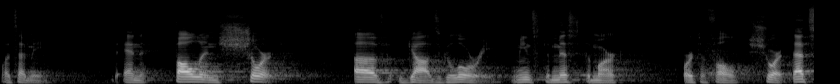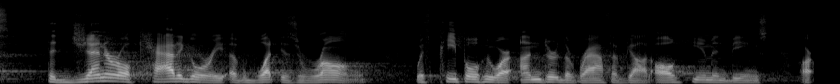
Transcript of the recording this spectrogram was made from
What's that mean? And fallen short of God's glory. It means to miss the mark or to fall short. That's the general category of what is wrong with people who are under the wrath of God. All human beings are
